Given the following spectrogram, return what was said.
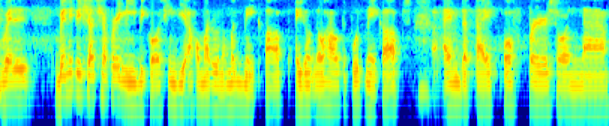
well beneficial siya for me because hindi ako marunong mag-makeup. I don't know how to put makeups. I'm the type of person na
